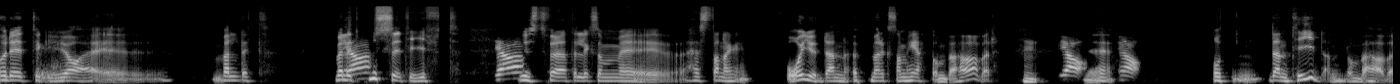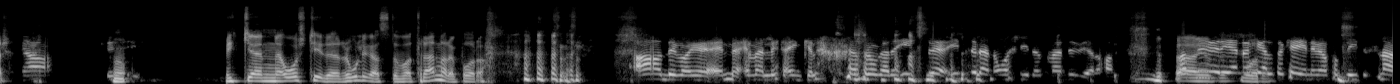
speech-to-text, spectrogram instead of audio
och det tycker jag är väldigt, väldigt Ja. positivt. ja, Just för att det liksom, eh, hästarna får ju den uppmärksamhet de behöver. ja, Eh, ja, och den tiden de behöver. ja, Ja. precis. Vilken årstid är roligast att vara tränare på då? Ja, det var ju en, en väldigt enkel fråga. Det är inte, inte den årstiden som är nu i alla fall. Nu är det ändå helt okej när vi har fått lite snö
